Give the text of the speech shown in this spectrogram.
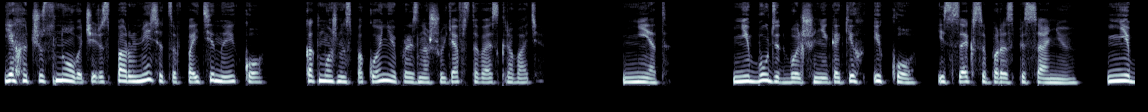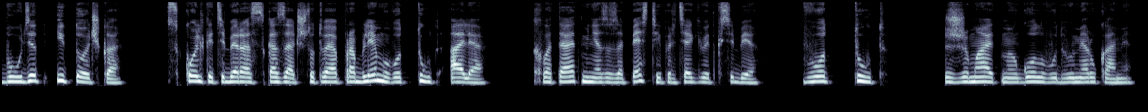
я хочу снова через пару месяцев пойти на ЭКО. Как можно спокойнее произношу я, вставая с кровати. Нет, не будет больше никаких ИКО и секса по расписанию. Не будет и точка. Сколько тебе раз сказать, что твоя проблема вот тут, Аля? Хватает меня за запястье и притягивает к себе. Вот тут. Сжимает мою голову двумя руками.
